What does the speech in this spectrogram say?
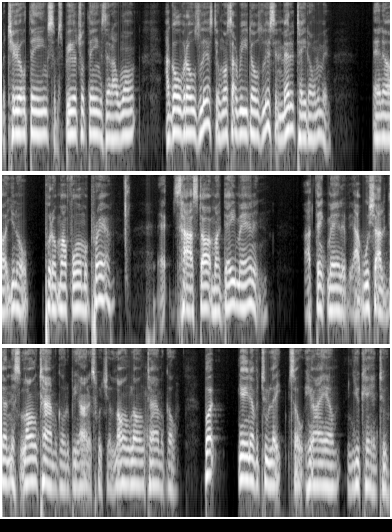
material things, some spiritual things that I want. I go over those lists, and once I read those lists and meditate on them, and and uh, you know, put up my form of prayer. That's how I start my day, man. And I think, man, if, I wish I'd have done this a long time ago. To be honest with you, a long, long time ago. But you ain't ever too late. So here I am, and you can too.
